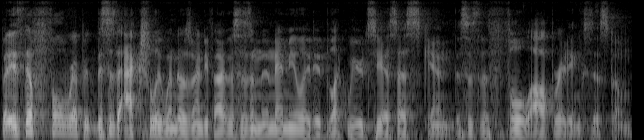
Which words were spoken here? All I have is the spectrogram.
But it's the full rep. This is actually Windows 95. This isn't an emulated like weird CSS skin. This is the full operating system.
